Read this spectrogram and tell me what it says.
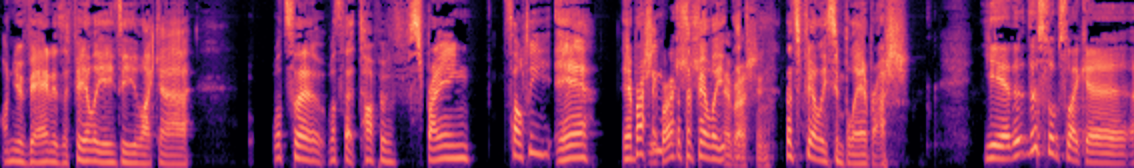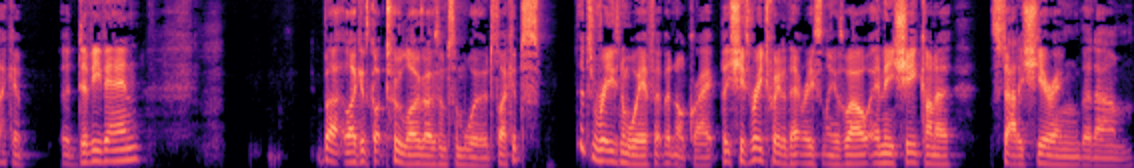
on your van is a fairly easy like a what's the what's that type of spraying salty air airbrushing? Airbrush? That's a fairly Airbrushing. That's fairly simple airbrush. Yeah, th- this looks like a like a, a divvy van, but like it's got two logos and some words. Like it's it's reasonable effort, but not great. But she's retweeted that recently as well, and then she kind of started sharing that um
